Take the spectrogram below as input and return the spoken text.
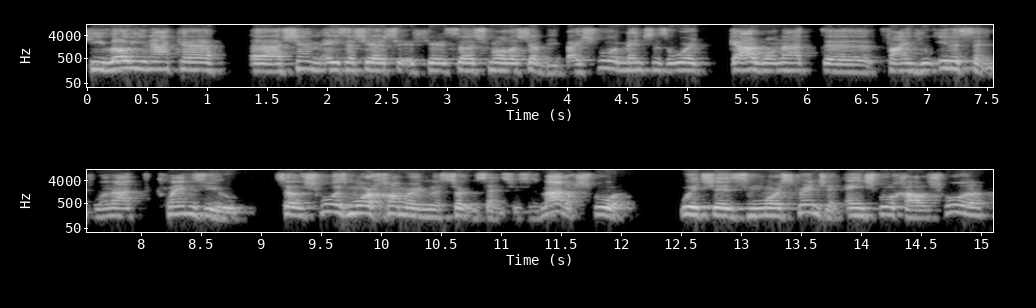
"Ki lo yinaka uh, Hashem Eis Asher Shmol Hashabi." By it mentions the word God will not uh, find you innocent, will not cleanse you. So Shvua is more chomer in a certain sense. He says Marach Shvua, which is more stringent. Ain't Shvua Chal Shvua.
